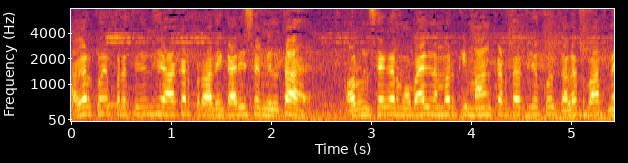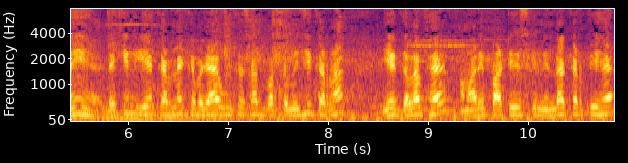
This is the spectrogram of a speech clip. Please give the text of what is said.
अगर कोई प्रतिनिधि आकर पदाधिकारी से मिलता है और उनसे अगर मोबाइल नंबर की मांग करता है तो ये कोई गलत बात नहीं है। लेकिन ये करने के बजाय उनके साथ बदतमीजी करना, ये गलत है। हमारी पार्टी इसकी निंदा करती है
